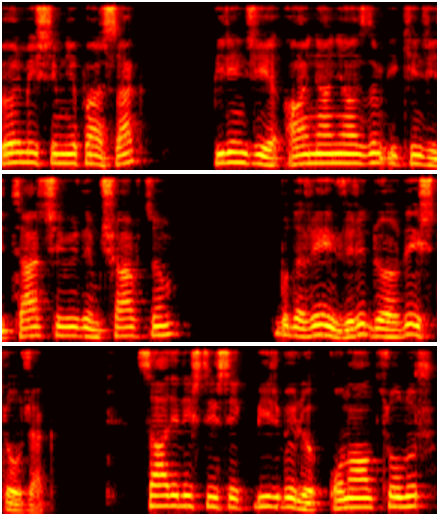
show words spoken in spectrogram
Bölme işlemini yaparsak birinciyi aynen yazdım. ikinciyi ters çevirdim çarptım. Bu da r üzeri 4'e eşit olacak. Sadeleştirirsek 1 bölü 16 olur.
